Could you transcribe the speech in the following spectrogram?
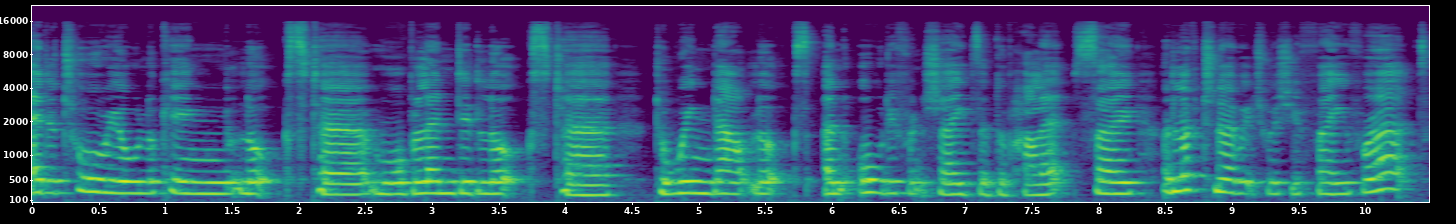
editorial looking looks to more blended looks to to winged out looks and all different shades of the palette so I'd love to know which was your favourite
